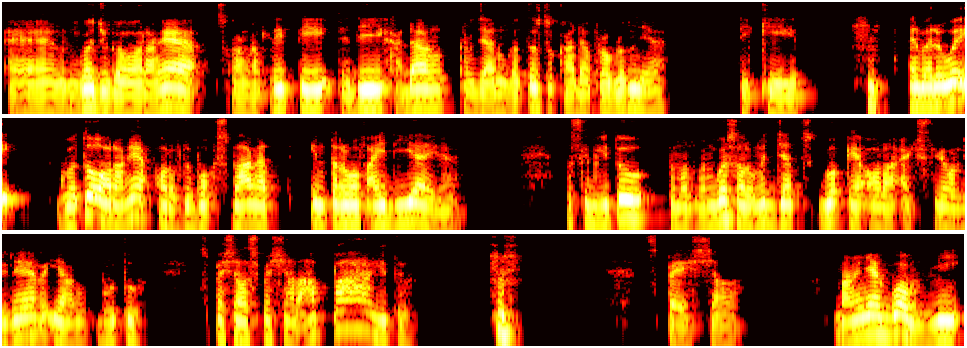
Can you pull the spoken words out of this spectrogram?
And gue juga orangnya suka nggak teliti. Jadi kadang kerjaan gue tuh suka ada problemnya. Dikit. And by the way, gue tuh orangnya out of the box banget in term of idea ya. Meski begitu, teman-teman gue selalu ngejudge gue kayak orang extraordinary yang butuh spesial-spesial apa gitu. spesial. Makanya gue mie.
